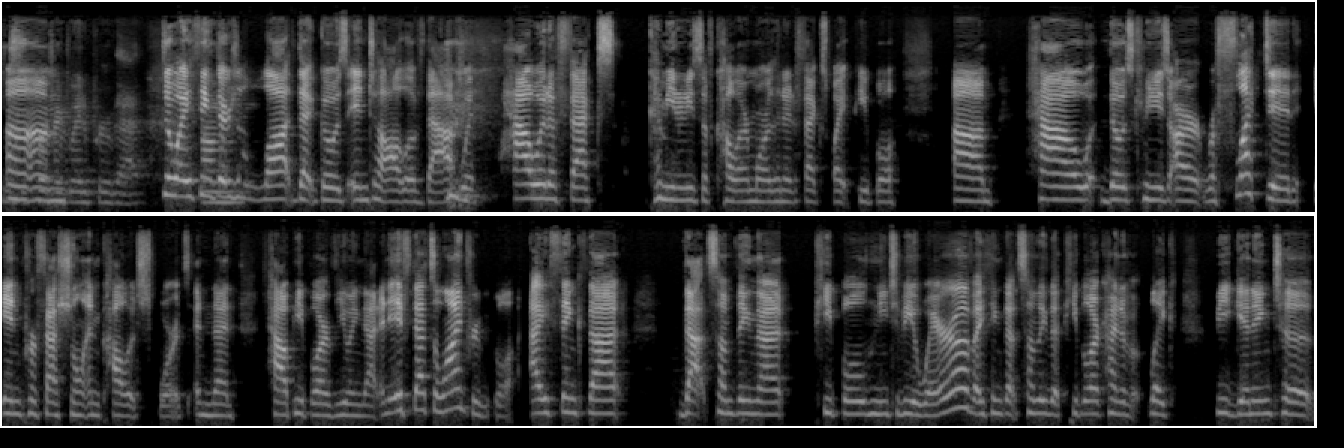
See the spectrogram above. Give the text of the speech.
This um, the perfect way to prove that. So I think um, there's a lot that goes into all of that with how it affects communities of color more than it affects white people. Um, how those communities are reflected in professional and college sports, and then how people are viewing that, and if that's aligned for people. I think that that's something that people need to be aware of. I think that's something that people are kind of like beginning to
